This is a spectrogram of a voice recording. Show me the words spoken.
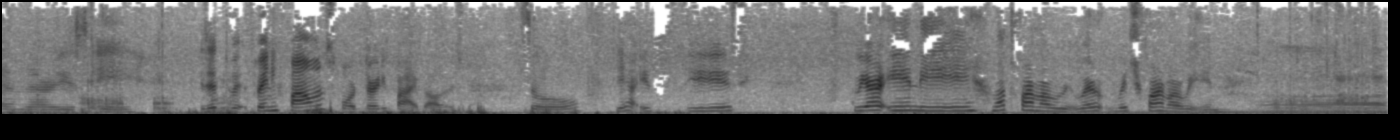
and there is a is it 20 pounds for $35 so yeah it is we are in the what farm are we where which farm are we in Uh,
